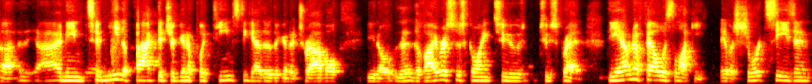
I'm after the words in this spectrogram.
uh, I mean, to me, the fact that you're going to put teams together, they're going to travel. You know, the, the virus is going to to spread. The NFL was lucky. They have a short season.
